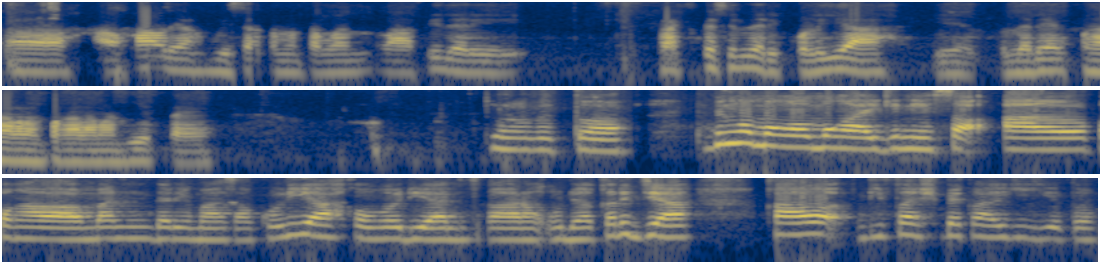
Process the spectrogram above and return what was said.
eh, hal-hal uh, yang bisa teman-teman latih dari praktis itu dari kuliah gitu, dari pengalaman-pengalaman kita. Betul, betul. Tapi ngomong-ngomong lagi nih soal pengalaman dari masa kuliah, kemudian sekarang udah kerja, kalau di flashback lagi gitu,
